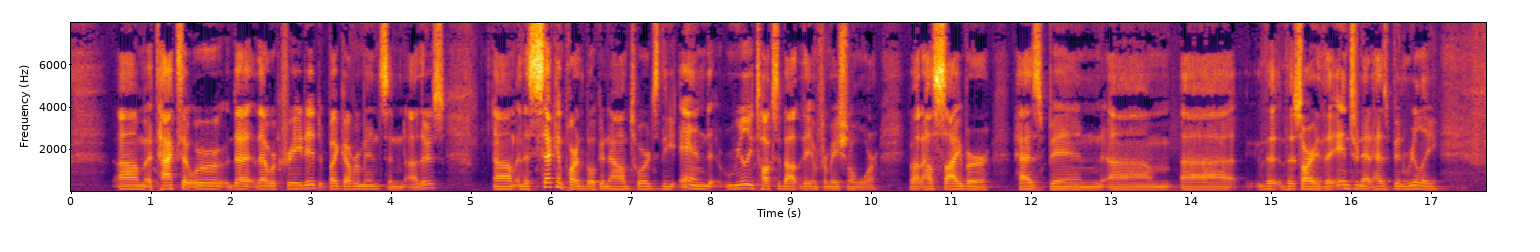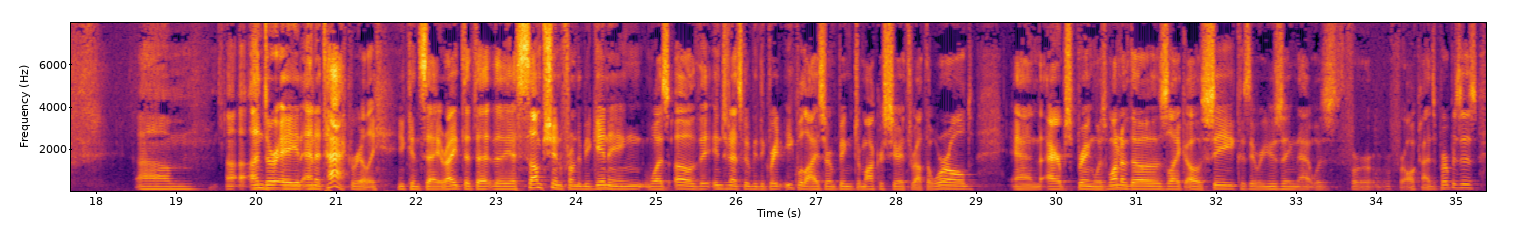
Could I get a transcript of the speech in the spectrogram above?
um, attacks that were that that were created by governments and others. Um, and the second part of the book, and now towards the end, really talks about the informational war, about how cyber has been um, uh, the the sorry the internet has been really um, uh, under a, an attack. Really, you can say right that the the assumption from the beginning was oh the internet's going to be the great equalizer and bring democracy throughout the world and the Arab Spring was one of those. Like, oh, see, because they were using that was for for all kinds of purposes,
